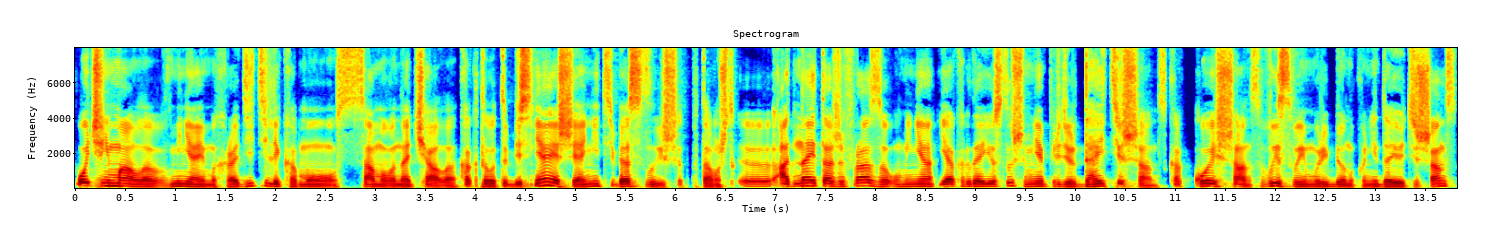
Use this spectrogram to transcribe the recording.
Очень мало вменяемых родителей, кому с самого начала как-то вот объясняешь, и они тебя слышат. Потому что э, одна и та же фраза у меня, я когда ее слышу, меня перейдет, дайте шанс. Какой шанс? Вы своему ребенку не даете шанс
